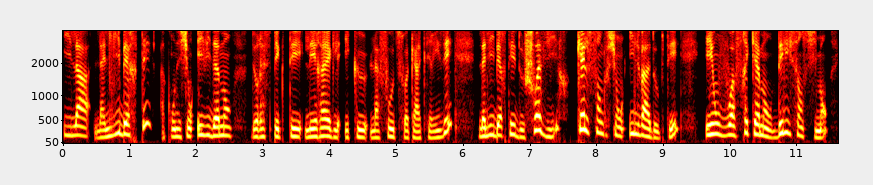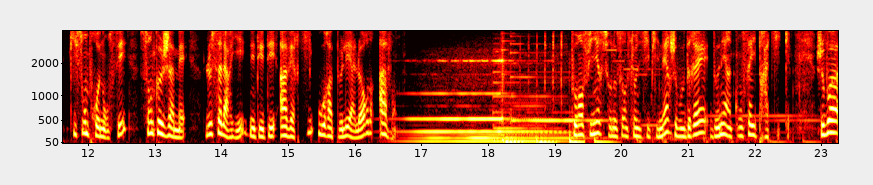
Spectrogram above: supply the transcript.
il a la liberté, à condition évidemment de respecter les règles et que la faute soit caractérisée, la liberté de choisir quelles sanctions il va adopter et on voit fréquemment des licenciements qui sont prononcés sans que jamais le salarié n'ait été averti ou rappelé à l'ordre avant. Pour en finir sur nos sanctions disciplinaires, je voudrais donner un conseil pratique. Je vois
